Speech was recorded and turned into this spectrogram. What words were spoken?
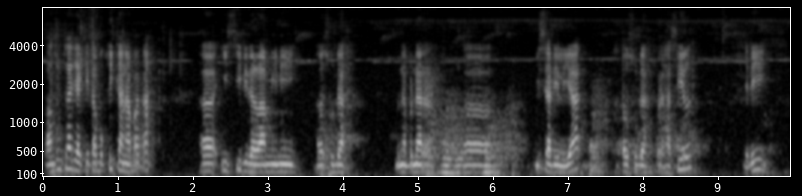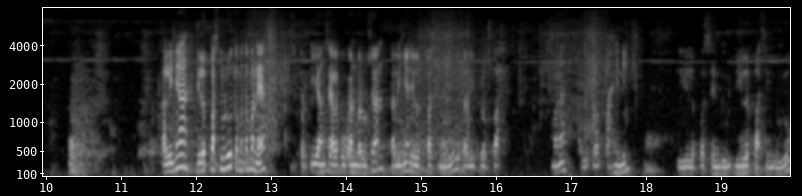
langsung saja kita buktikan apakah uh, isi di dalam ini uh, sudah benar-benar uh, bisa dilihat atau sudah berhasil. Jadi talinya dilepas dulu teman-teman ya, seperti yang saya lakukan barusan. Talinya dilepas dulu, tali pelepah mana? Tali pelepah ini dilepasin dulu, dilepasin dulu.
